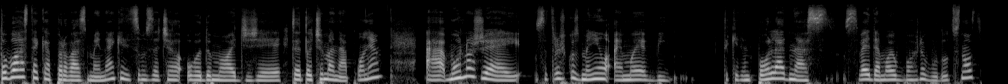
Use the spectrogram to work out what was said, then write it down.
to bola taká prvá zmena, kedy som sa začala uvedomovať, že to je to, čo ma naplňa. A možno, že aj sa trošku zmenilo aj moje taký ten pohľad na svet a moju možno budúcnosť.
